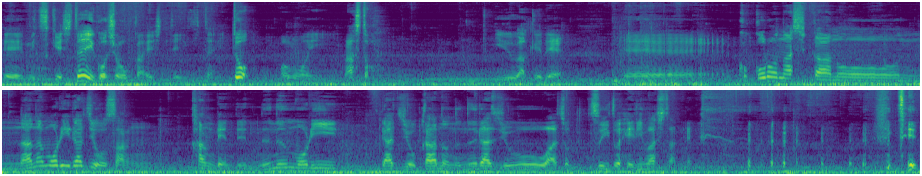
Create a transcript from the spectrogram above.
えー、見つけしたいご紹介していきたいと思いますというわけで、えー、心なしかあの七森ラジオさん関連でぬぬ森ラジオからのぬぬラジオはちょっとツイート減りましたね 絶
